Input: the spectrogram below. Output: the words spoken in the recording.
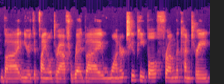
by near the final draft read by one or two people from the country.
